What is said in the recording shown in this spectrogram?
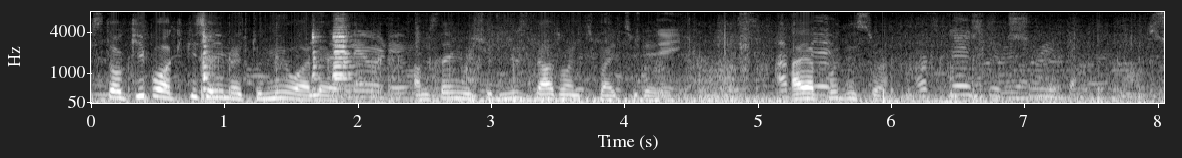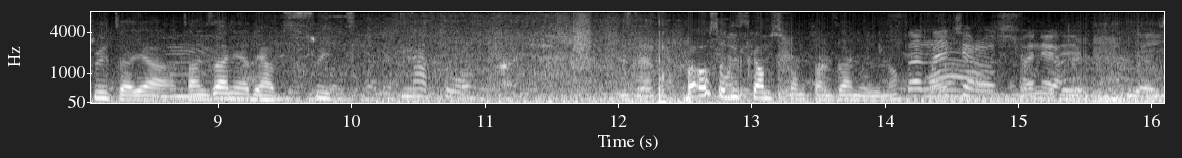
Stokipo hakikisha hii imetumiwa leo. I'm saying we should use that one by today. Haya put this one. Of course, it's sweeter. Sweeter, yeah. Mm. Tanzania they have sweet. Not too. But also this comes from Tanzania, you know. The natural ah, Tanzania, they Yes.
